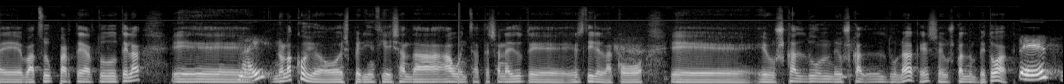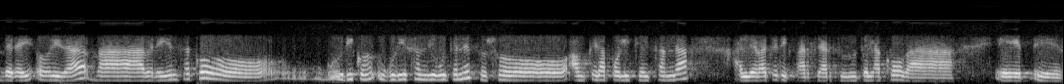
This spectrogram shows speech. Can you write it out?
e, batzuk parte hartu dutela, e, bai? nolako jo, esperientzia izan da hauentzat esan nahi dute ez direlako e, euskaldun, euskaldunak, ez, euskaldun petoak? Ez, bere, hori da, ba, bere guri, guri izan digutenez oso aukera politia izan da, alde baterik parte hartu dutelako ba, e, e,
